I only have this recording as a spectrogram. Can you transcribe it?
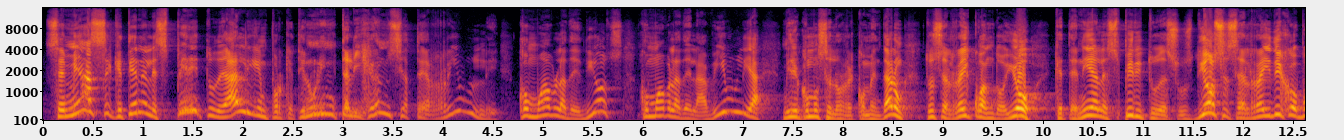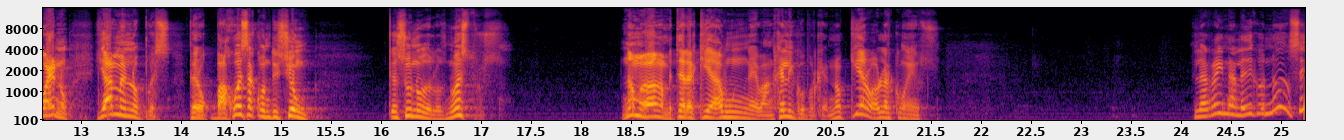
Se me hace que tiene el espíritu de alguien porque tiene una inteligencia terrible. Cómo habla de Dios, cómo habla de la Biblia. Mire cómo se lo recomendaron. Entonces el rey cuando oyó que tenía el espíritu de sus dioses, el rey dijo, bueno, llámenlo pues, pero bajo esa condición, que es uno de los nuestros. No me van a meter aquí a un evangélico porque no quiero hablar con ellos. La reina le dijo, no, sí,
